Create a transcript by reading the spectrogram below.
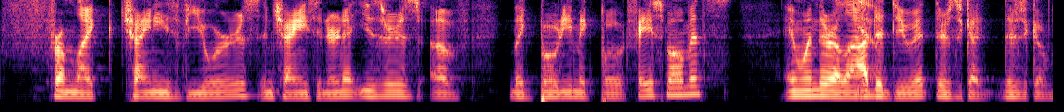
from like Chinese viewers and Chinese internet users of like Boaty McBoatface moments. And when they're allowed to do it, there's like a there's like a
